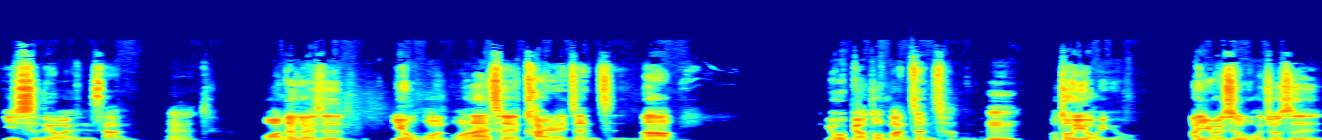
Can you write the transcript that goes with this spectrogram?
一四六 N 三，嗯，哇，那个是因为我我那台车也开了一阵子，那油表都蛮正常的，嗯，我都有油啊。有一次我就是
